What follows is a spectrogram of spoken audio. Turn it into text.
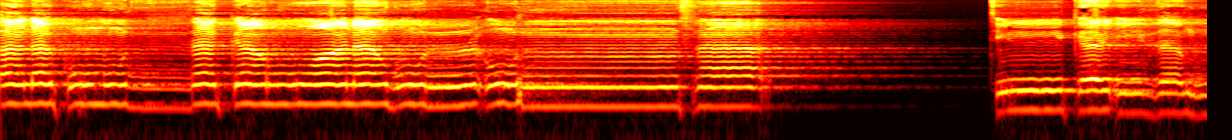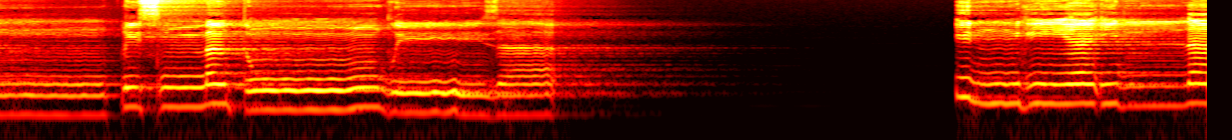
ألكم الذكر وله الأنثى. تلك إذا قسمة ضيزى إن هي إلا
